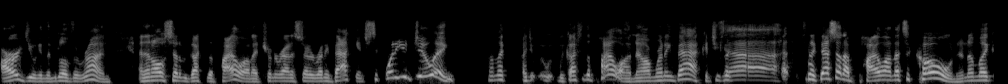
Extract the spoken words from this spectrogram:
arguing in the middle of the run, and then all of a sudden we got to the pylon. I turned around and started running back, and she's like, "What are you doing?" I'm like, I, "We got to the pylon. Now I'm running back." And she's like, Ah. "She's like, that's not a pylon. That's a cone." And I'm like,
